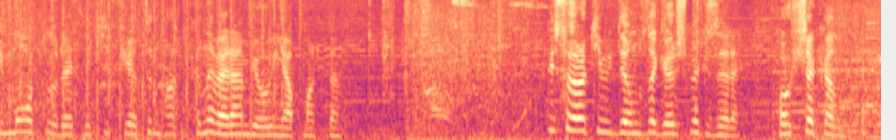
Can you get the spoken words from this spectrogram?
Immortal Redneck'i fiyatın hakkını veren bir oyun yapmakta. Bir sonraki videomuzda görüşmek üzere. Hoşçakalın.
